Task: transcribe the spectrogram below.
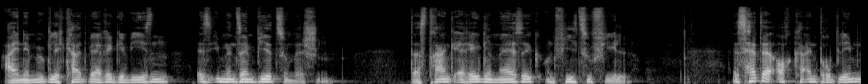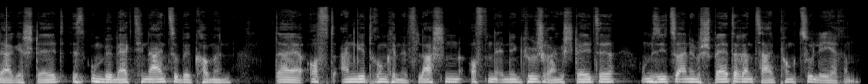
Eine Möglichkeit wäre gewesen, es ihm in sein Bier zu mischen. Das trank er regelmäßig und viel zu viel. Es hätte auch kein Problem dargestellt, es unbemerkt hineinzubekommen, da er oft angetrunkene Flaschen offen in den Kühlschrank stellte, um sie zu einem späteren Zeitpunkt zu leeren.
